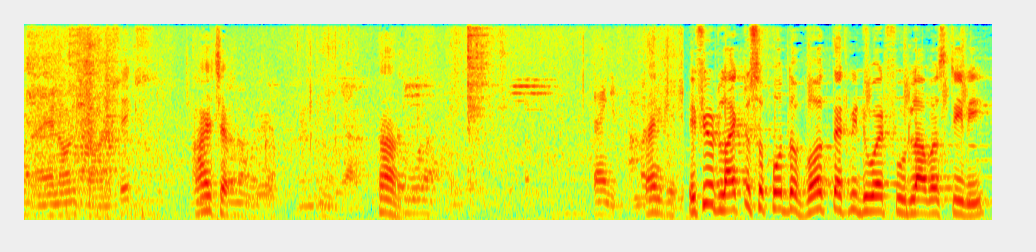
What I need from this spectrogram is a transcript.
Nine one seven six. Huh. Thank you. Thank you. If you'd like to support the work that we do at Food Lovers TV,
